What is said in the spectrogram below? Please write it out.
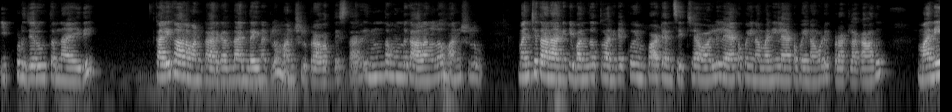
ఇప్పుడు జరుగుతున్న ఇది. కలికాలం అంటారు కదా దాని తగినట్లు మనుషులు ప్రవర్తిస్తారు. ఇంత ముందు కాలంలో మనుషులు మంచితనానికి బంధుత్వానికి ఎక్కువ ఇంపార్టెన్స్ ఇచ్చేవాళ్ళు. లేకపోయినా మనీ లేకపోయినా కూడా ఇప్పుడు అట్లా కాదు. మనీ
